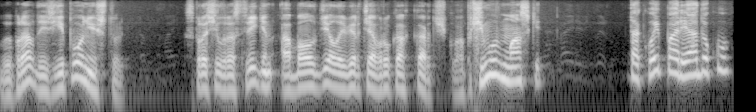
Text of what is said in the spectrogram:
«Вы правда из Японии, что ли?» — спросил Растригин, обалдело вертя в руках карточку. «А почему в маске?» «Такой порядоку.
